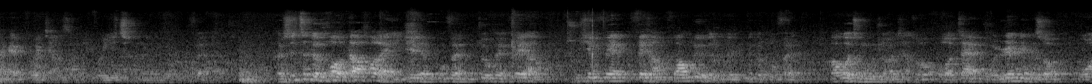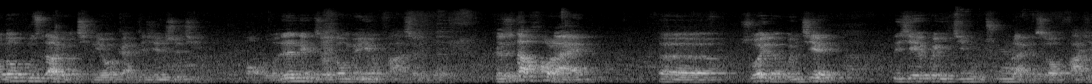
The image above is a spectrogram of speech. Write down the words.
大概不会讲什么，也会去承认那个部分。可是这个后到后来影片的部分，就会非常出现非非常荒谬的那个那个部分，包括陈武雄讲说，我在我任内的时候，我都不知道有禽流感这件事情。哦，我在那个时候都没有发生过，可是到后来，呃，所有的文件、那些会议记录出来的时候，发现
